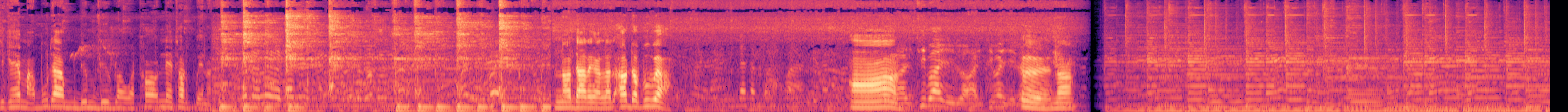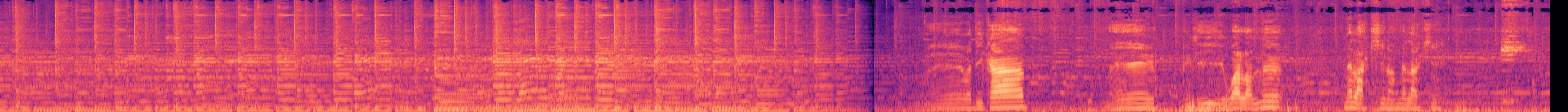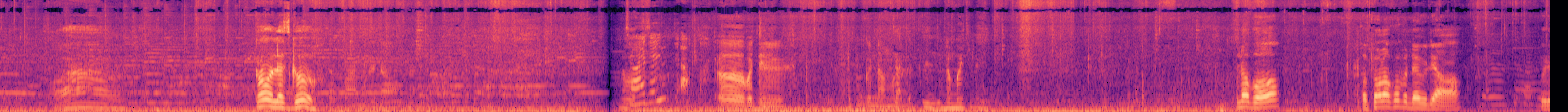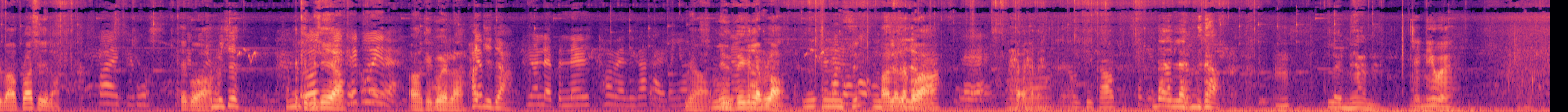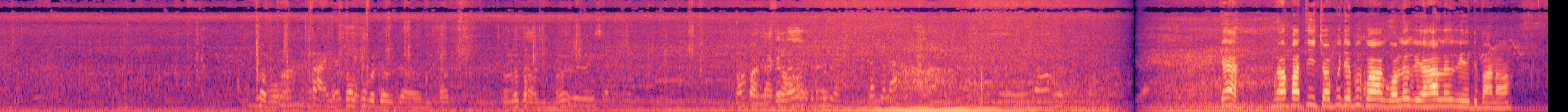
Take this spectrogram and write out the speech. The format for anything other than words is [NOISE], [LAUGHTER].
chỉ cái mà bù đa đừng đừng lo và thọ nè thọ quên à nó đa là out of bù à ờ ที่บ้านเราหันที่บ้าน ừ nó Ê, สวัสดี ครับนี่ตีลีว่าเราเลิกไม่ลักคีนะไม่ลักคีว้าว go let's go ờ bà từ không cần nóng năm mươi chứ nó bố bà phó nó không vấn đề gì hả vì bà phó gì là thế của không biết 개구지 야. 개구이 래. 어, 개구이 라. 파지 야. 이건 레벨레 터벨리가 달고 요. 야, 인스그 레벨 러. 인스 아, 레벨 러. 네. 오케 이, 갑. 근데 레미 야. 응. 레미야 네. 레니 왜? 뭐, 또그 뭐들 어디 가? 돌아 다니 면. 뭐? 뭐 바자가 나. แกมื่อพาที่จอยพูดเดบุควาก่อนเลิกเฮาเลิกเฮดิบ้านเนาะ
